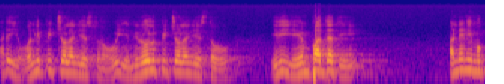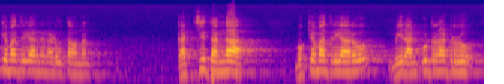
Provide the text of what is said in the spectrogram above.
అంటే ఎవరిని పిచ్చోళ్ళని చేస్తున్నావు? ఎన్ని రోజులు పిచ్చోళ్ళని చేస్తావు? ఇది ఏం పద్ధతి? అని నేను ముఖ్యమంత్రి గారు నేను అడుగుతా ఉన్నాను. ఖచ్చితంగా ముఖ్యమంత్రి గారు మీరు అనుకుంటున్నట్టు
